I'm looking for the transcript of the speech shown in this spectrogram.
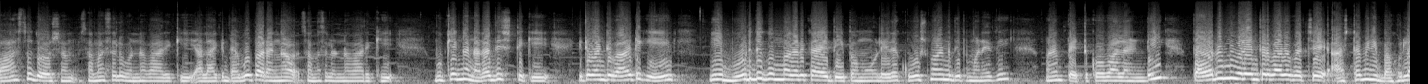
వాస్తు దోషం సమస్యలు ఉన్నవారికి అలాగే డబ్బు పరంగా సమస్యలు ఉన్నవారికి ముఖ్యంగా నరదిష్టికి ఇటువంటి వాటికి ఈ బూడిద గుమ్మగడికాయ దీపము లేదా కూష్మాండ దీపం అనేది మనం పెట్టుకోవాలండి. పౌర్ణమి వెళ్ళిన తర్వాత వచ్చే అష్టమిని బహుళ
